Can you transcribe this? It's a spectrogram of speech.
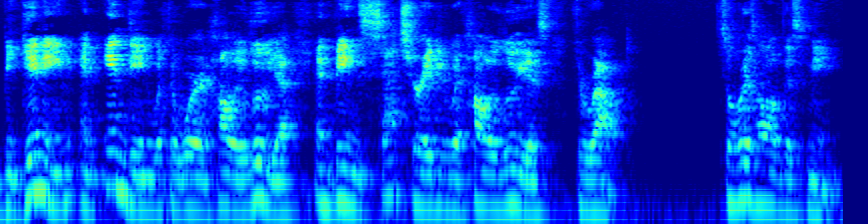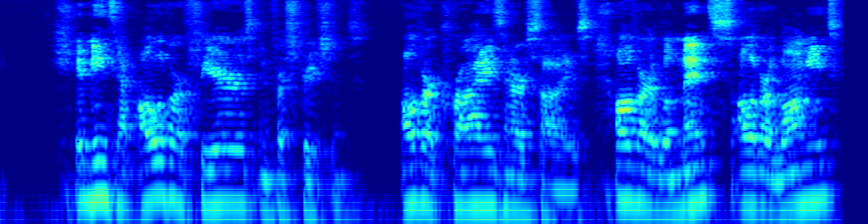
beginning and ending with the word hallelujah and being saturated with hallelujahs throughout. So, what does all of this mean? It means that all of our fears and frustrations, all of our cries and our sighs, all of our laments, all of our longings,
